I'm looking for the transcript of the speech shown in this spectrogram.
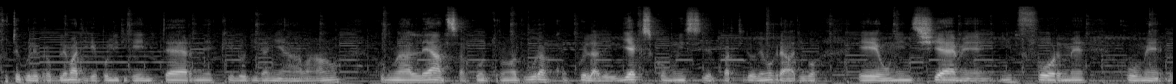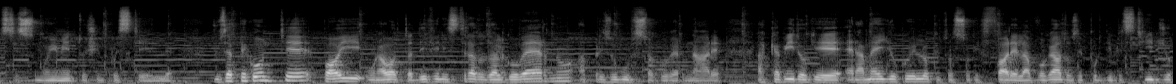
tutte quelle problematiche politiche interne che lo dilaniavano con un'alleanza contro natura con quella degli ex comunisti del Partito Democratico e un insieme informe come lo stesso Movimento 5 Stelle. Giuseppe Conte poi, una volta defenestrato dal governo, ha preso gusto a governare, ha capito che era meglio quello piuttosto che fare l'avvocato seppur di prestigio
